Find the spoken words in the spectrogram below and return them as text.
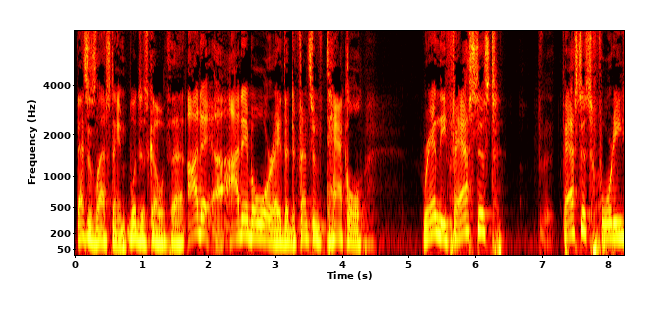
That's his last name. We'll just go with that. Ade, uh, Adebawore, the defensive tackle, ran the fastest fastest 40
